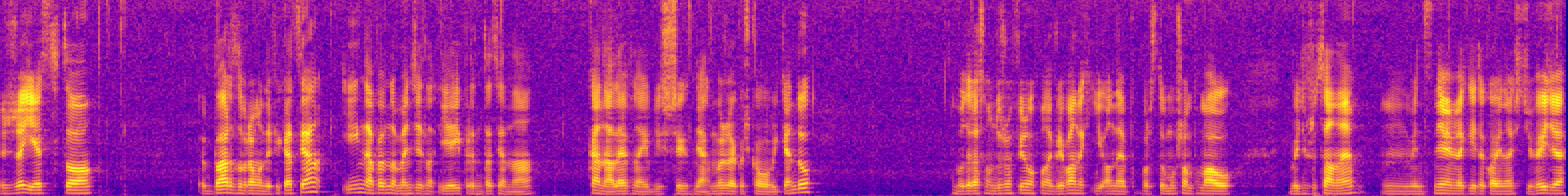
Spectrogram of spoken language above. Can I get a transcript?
że jest to bardzo dobra modyfikacja i na pewno będzie jej prezentacja na kanale w najbliższych dniach, może jakoś koło weekendu. Bo teraz mam dużo filmów ponagrywanych i one po prostu muszą pomału być wrzucane, mm, więc nie wiem w jakiej to kolejności wyjdzie,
